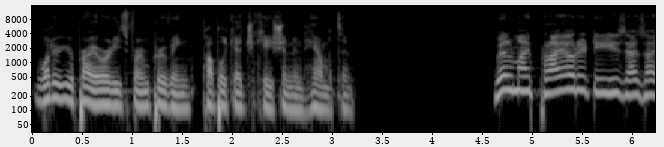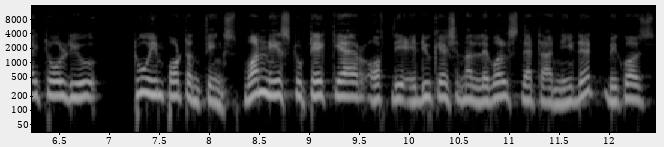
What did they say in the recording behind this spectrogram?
What are your priorities for improving public education in Hamilton? Well, my priority is, as I told you, two important things. One is to take care of the educational levels that are needed because,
